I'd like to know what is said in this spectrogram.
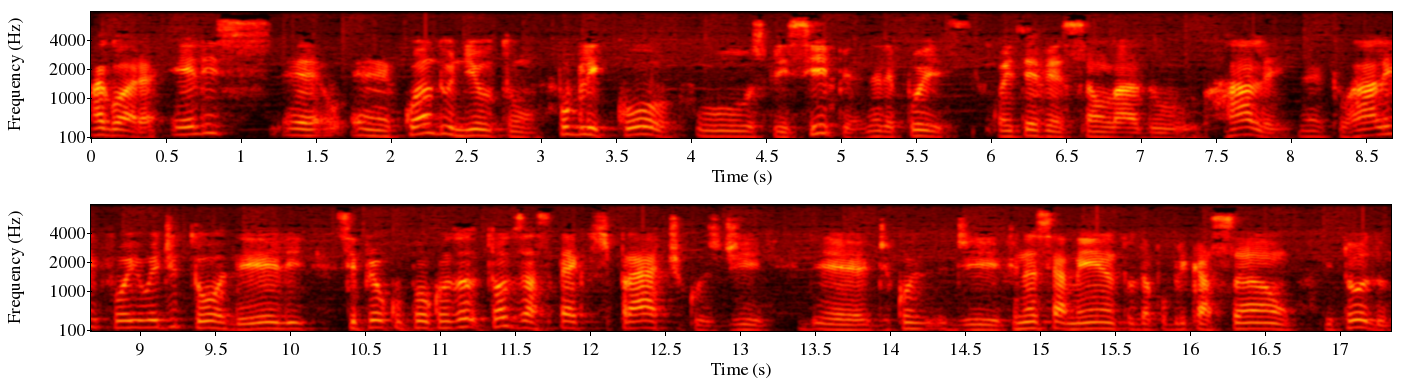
Agora, eles, é, é, quando Newton publicou os princípios, né? Depois com a intervenção lá do Halley, né, que o Halley foi o editor dele, se preocupou com to- todos os aspectos práticos de, de, de de financiamento da publicação e tudo,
